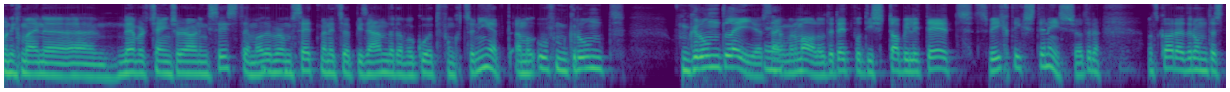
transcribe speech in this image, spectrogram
und ich meine, uh, never change a running system, oder? Warum sollte man jetzt etwas ändern, das gut funktioniert? Einmal auf dem Grund, auf dem Grundlayer, sagen wir mal, oder dort, wo die Stabilität das Wichtigste ist, oder? Und es geht auch darum, dass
